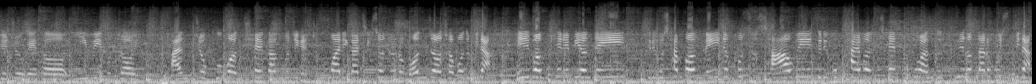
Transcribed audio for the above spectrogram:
뒤쪽에서 2위부터 6, 안쪽 9번 최강무직의 2마리가 직선으로 먼저 접어듭니다. 1번 캐리비언 데이 그리고 3번 메이저포스 4위 그리고 8번 챔프가 그 뒤에서 따르고 있습니다.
